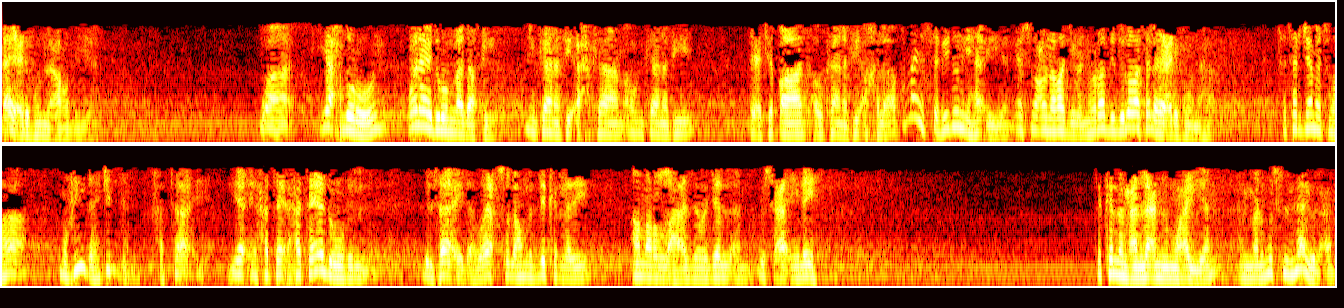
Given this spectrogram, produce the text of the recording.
لا يعرفون العربية. ويحضرون ولا يدرون ماذا قيل إن كان في أحكام أو إن كان في اعتقاد أو كان في أخلاق ما يستفيدون نهائيا يسمعون رجلا يردد لغة لا يعرفونها. فترجمتها مفيدة جدا حتى حتى حتى يدروا بالفائدة ويحصل لهم الذكر الذي أمر الله عز وجل أن يسعى إليه. تكلم عن لعن المعين أما المسلم لا يلعن.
